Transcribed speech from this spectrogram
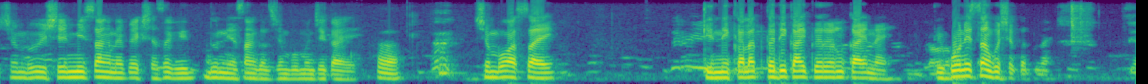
शंभू विषयी मी सांगण्यापेक्षा सगळी दुनिया सांगेल शंभू म्हणजे काय आहे. हा. शंभू असा आहे की निकालात कधी काय करेल काय नाही ते कोणीच सांगू शकत नाही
